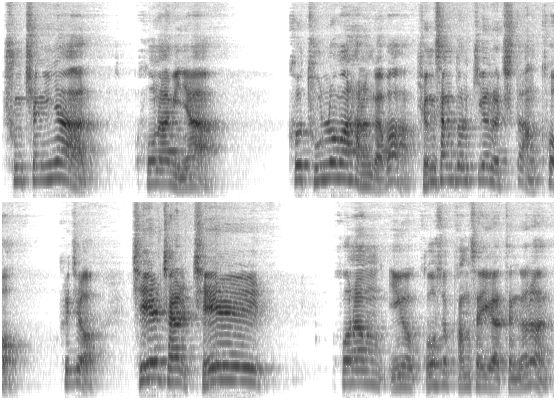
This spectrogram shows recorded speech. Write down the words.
충청이냐 호남이냐 그 둘로만 하는가 봐. 경상도를 끼워 넣지도 않고 그죠? 제일 잘 제일 호남 이거 고속 방사기 같은 거는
